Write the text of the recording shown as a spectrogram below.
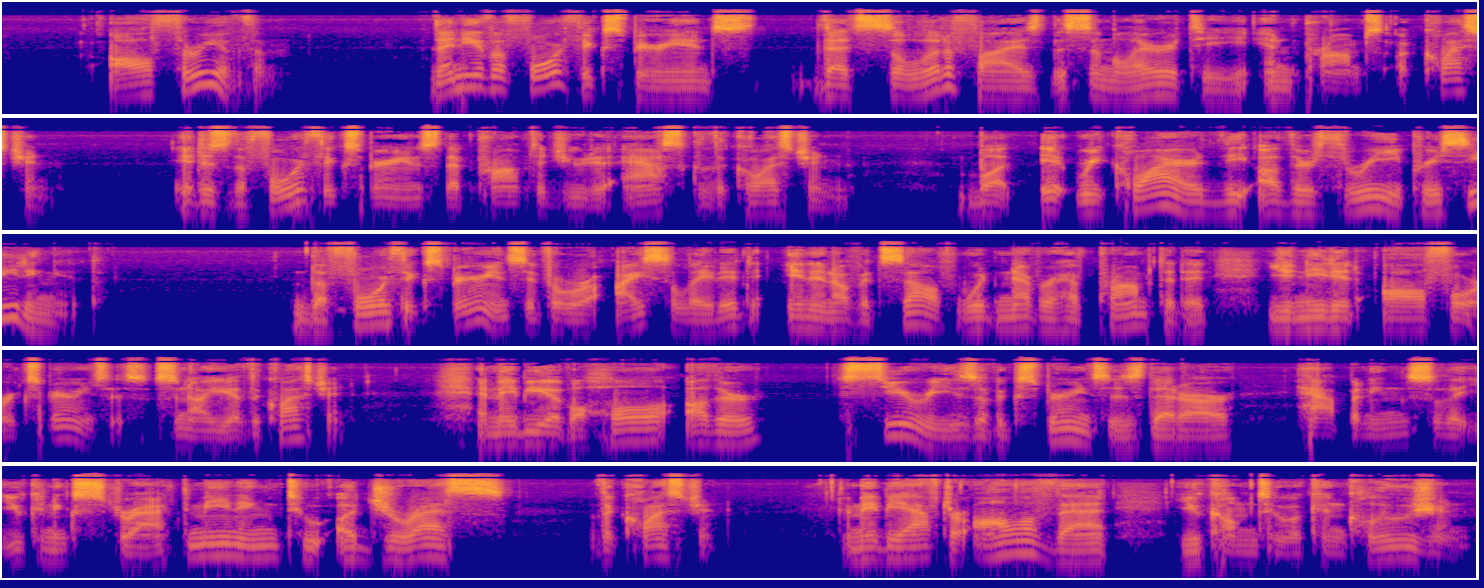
all three of them. Then you have a fourth experience that solidifies the similarity and prompts a question. It is the fourth experience that prompted you to ask the question, but it required the other three preceding it. The fourth experience, if it were isolated in and of itself, would never have prompted it. You needed all four experiences. So now you have the question. And maybe you have a whole other series of experiences that are happening so that you can extract meaning to address the question. And maybe after all of that, you come to a conclusion.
